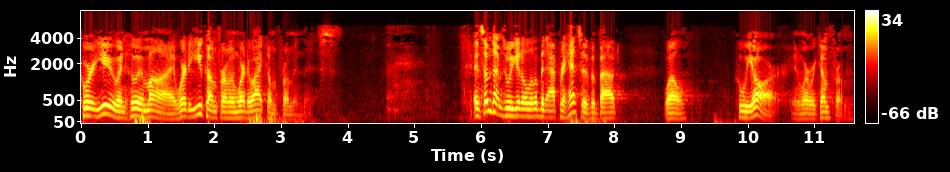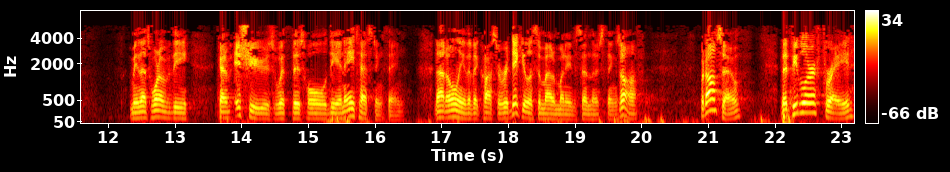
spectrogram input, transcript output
Who are you and who am I? Where do you come from and where do I come from in this? And sometimes we get a little bit apprehensive about, well, who we are and where we come from. I mean, that's one of the kind of issues with this whole DNA testing thing. Not only that it costs a ridiculous amount of money to send those things off, but also that people are afraid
